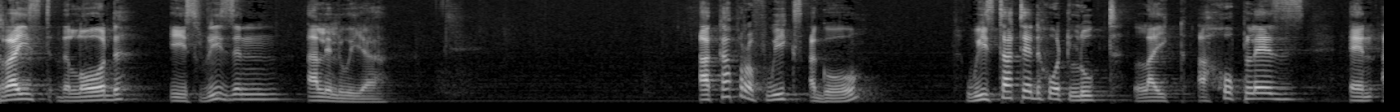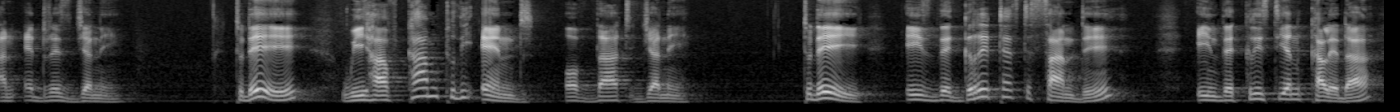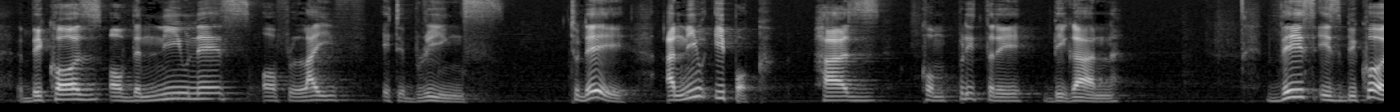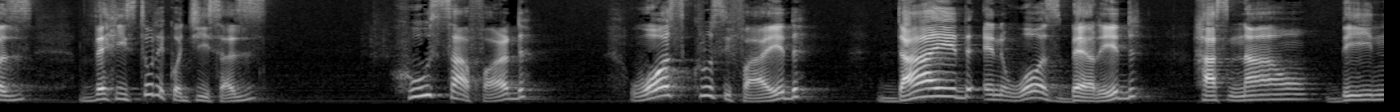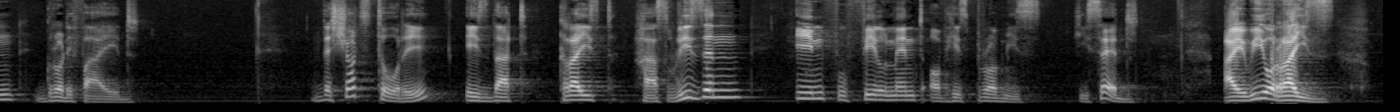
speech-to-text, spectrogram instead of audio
Christ the Lord is risen. Alleluia. A couple of weeks ago, we started what looked like a hopeless and unaddressed journey. Today, we have come to the end of that journey. Today is the greatest Sunday in the Christian calendar because of the newness of life it brings. Today, a new epoch has completely begun. This is because the historical Jesus who suffered, was crucified, died, and was buried has now been glorified. The short story is that Christ has risen in fulfillment of his promise. He said, I will rise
